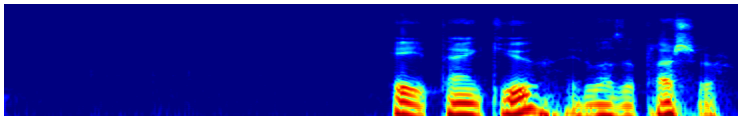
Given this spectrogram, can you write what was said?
Hey, thank you. It was a pleasure.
